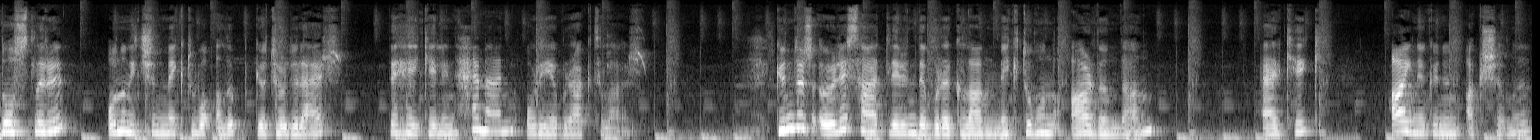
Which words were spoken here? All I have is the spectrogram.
Dostları onun için mektubu alıp götürdüler ve heykelin hemen oraya bıraktılar. Gündüz öğle saatlerinde bırakılan mektubun ardından erkek aynı günün akşamı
